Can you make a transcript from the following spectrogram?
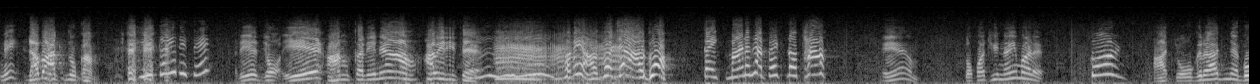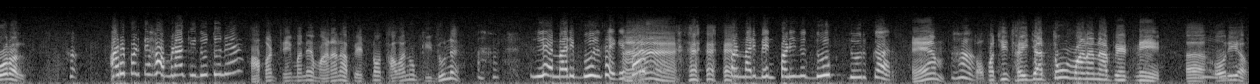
નહીં ડાબા હાથનું કામ. એ કઈ રીતે? અરે જો એ આમ કરીને આમ આવી રીતે. હવે આગો જા આગો કંઈક માણસના પેટનો થા. એમ? તો પછી નહીં મળે. કોણ? આ જોગરાજ ને ગોરલ. અરે પણ તે હમણાં કીધું તું ને? હા પણ તે મને માણાના પેટનો થવાનું કીધું ને. લે મારી ભૂલ થઈ ગઈ. પણ મારી બેનપણીનું દુઃખ દૂર કર. એમ. તો પછી થઈ જા તું માણાના પેટની. અ, ઓરિયો.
